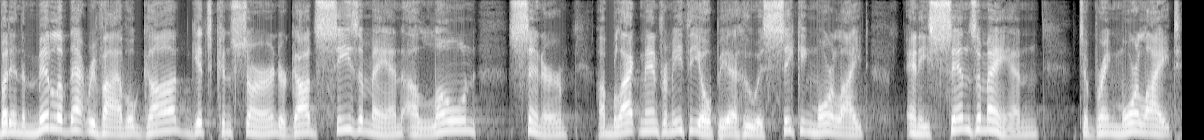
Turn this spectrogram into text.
But in the middle of that revival, God gets concerned or God sees a man, a lone sinner, a black man from Ethiopia who is seeking more light, and he sends a man to bring more light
